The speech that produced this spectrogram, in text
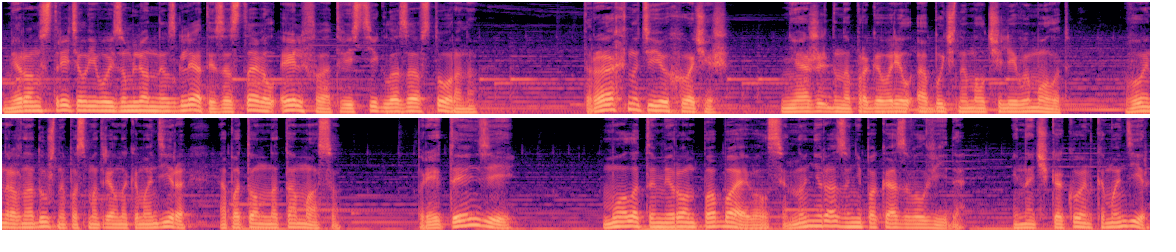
Мирон встретил его изумленный взгляд и заставил эльфа отвести глаза в сторону. «Трахнуть ее хочешь?» – неожиданно проговорил обычно молчаливый молот. Воин равнодушно посмотрел на командира, а потом на Томасу. «Претензии?» Молота Мирон побаивался, но ни разу не показывал вида. Иначе какой он командир?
